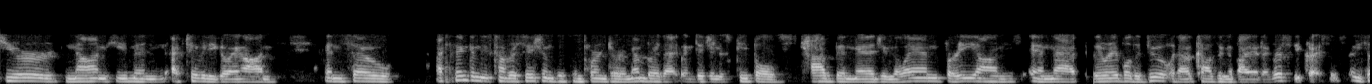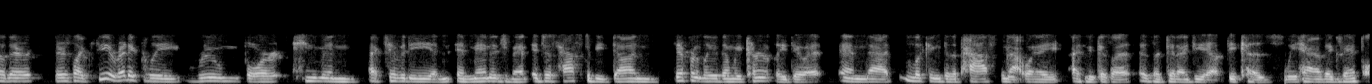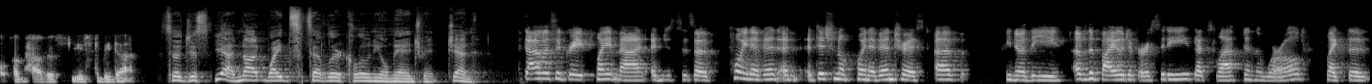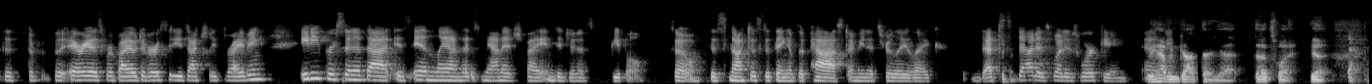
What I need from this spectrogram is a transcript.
pure non human activity going on. And so I think in these conversations, it's important to remember that indigenous peoples have been managing the land for eons and that they were able to do it without causing a biodiversity crisis. And so there, there's like theoretically room for human activity and, and management. It just has to be done differently than we currently do it. And that looking to the past in that way, I think is a, is a good idea because we have examples of how this used to be done. So just, yeah, not white settler colonial management. Jen that was a great point, Matt. And just as a point of it, an additional point of interest of you know the of the biodiversity that's left in the world, like the the, the, the areas where biodiversity is actually thriving, eighty percent of that is in land that's managed by indigenous people. So it's not just a thing of the past. I mean, it's really like that's that is what is working. we haven't got there yet. That's why. Yeah. yeah.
